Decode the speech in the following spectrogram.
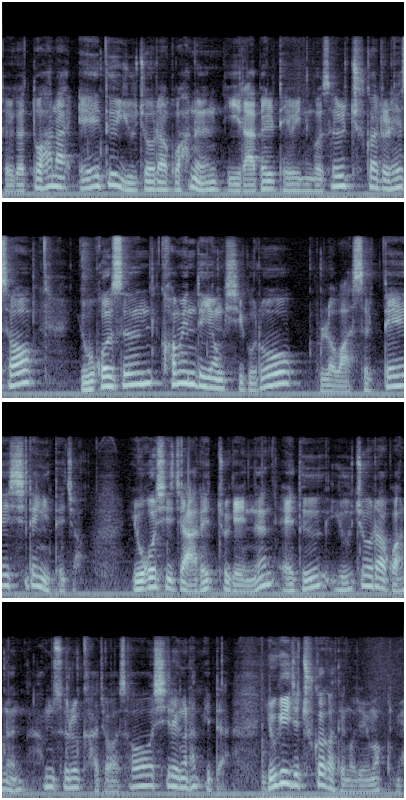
저희가 또 하나 add user라고 하는 이 라벨 되어 있는 것을 추가를 해서 이것은 command 형식으로 불러왔을 때 실행이 되죠. 이것이 이제 아래쪽에 있는 add user라고 하는 함수를 가져와서 실행을 합니다. 이게 이제 추가가 된 거죠 이만큼요.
